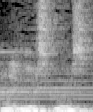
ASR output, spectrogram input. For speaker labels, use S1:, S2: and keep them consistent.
S1: Hi, no scores.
